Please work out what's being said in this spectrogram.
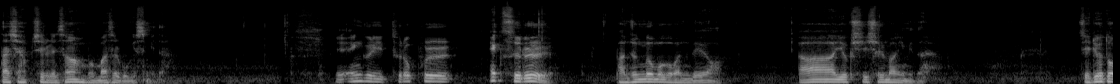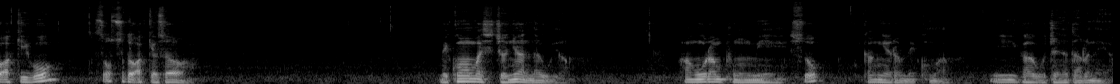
다시 합체를 해서 한번 맛을 보겠습니다. 예, 앵그리 트러플 X를 반 정도 먹어봤는데요. 아 역시 실망입니다. 재료도 아끼고 소스도 아껴서 매콤한 맛이 전혀 안 나고요. 황홀한 풍미 속 강렬한 매콤함 이거하고 전혀 다르네요.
